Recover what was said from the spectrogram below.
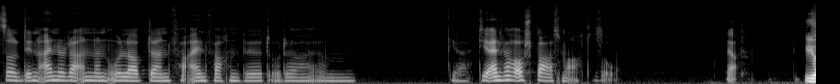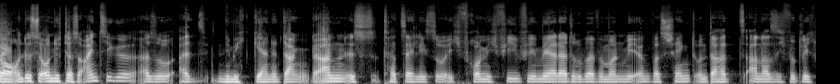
so den einen oder anderen Urlaub dann vereinfachen wird oder ähm, ja, die einfach auch Spaß macht. So. Ja. Ja, und ist ja auch nicht das Einzige. Also, also nehme ich gerne dankend an. Ist tatsächlich so, ich freue mich viel, viel mehr darüber, wenn man mir irgendwas schenkt. Und da hat Anna sich wirklich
